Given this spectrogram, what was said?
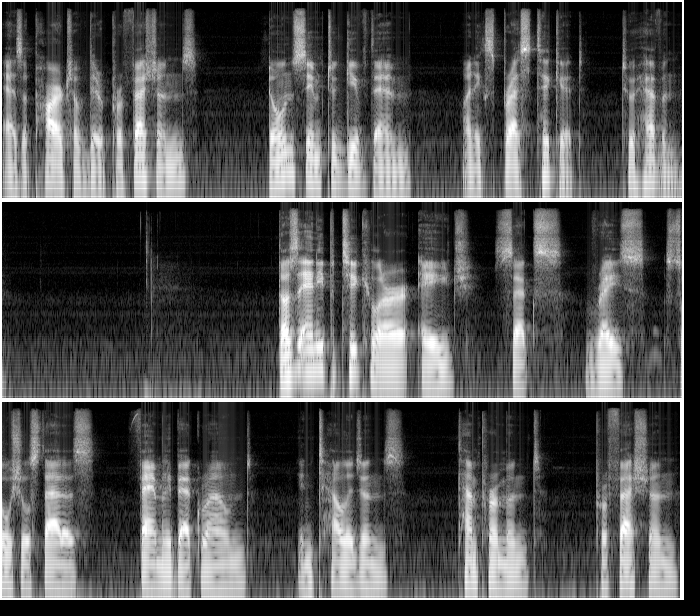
as a part of their professions don't seem to give them an express ticket to heaven. Does any particular age, sex, race, social status, family background, intelligence, temperament, profession,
